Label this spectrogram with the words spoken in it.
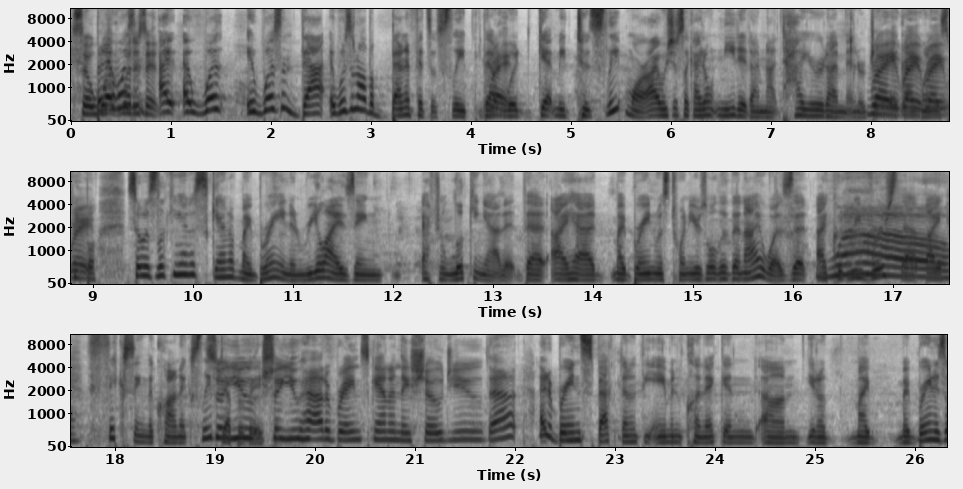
So But what, what is it? I, I was. It wasn't that. It wasn't all the benefits of sleep that Right. would get me to sleep more. I was just like, I don't need it. I'm not tired. I'm energetic. Right, right, I'm one of right, those people. right. So I was looking at a scan of my brain and realizing, after looking at it, that I had my brain was 20 years older than I was. That I could reverse that by fixing the chronic sleep so deprivation. you so you had a brain scan and they showed you that. I had a brain SPECT done at the Amen Clinic, and um, you know, my my brain is.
